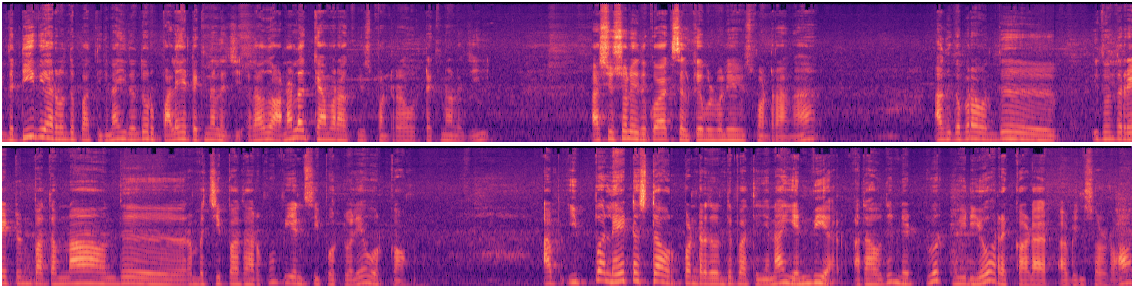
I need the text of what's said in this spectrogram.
இந்த டிவிஆர் வந்து பார்த்திங்கன்னா இது வந்து ஒரு பழைய டெக்னாலஜி அதாவது அனலாக் கேமராவுக்கு யூஸ் பண்ணுற ஒரு டெக்னாலஜி அஸ் யூஸ்வல் இது கோஆக்சல் கேபிள் வழியாக யூஸ் பண்ணுறாங்க அதுக்கப்புறம் வந்து இது வந்து ரேட்டுன்னு பார்த்தோம்னா வந்து ரொம்ப சீப்பாக தான் இருக்கும். பிஎன்சி போர்ட் வழியாக ஒர்க் ஆகும். அப் இப்போ லேட்டஸ்ட்டாக ஒர்க் பண்ணுறது வந்து பார்த்திங்கன்னா என்விஆர் அதாவது நெட்வொர்க் வீடியோ ரெக்கார்டர் அப்படின்னு சொல்கிறோம்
